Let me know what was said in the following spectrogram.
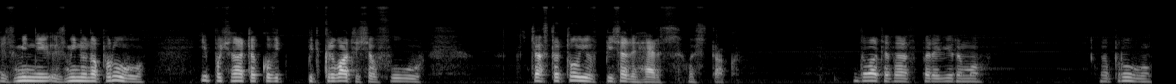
зміни, зміну напругу і починають тако від, відкриватися у, частотою в 50 Гц. Ось так. Давайте зараз перевіримо напругу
